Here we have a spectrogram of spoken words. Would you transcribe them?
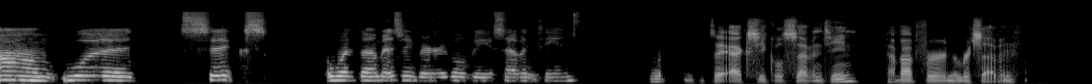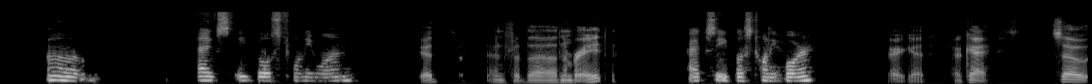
Um, would six would the missing variable be 17? Say x equals 17. How about for number seven? Um, x equals 21. Good. And for the number eight? X equals 24. Very good. Okay. So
